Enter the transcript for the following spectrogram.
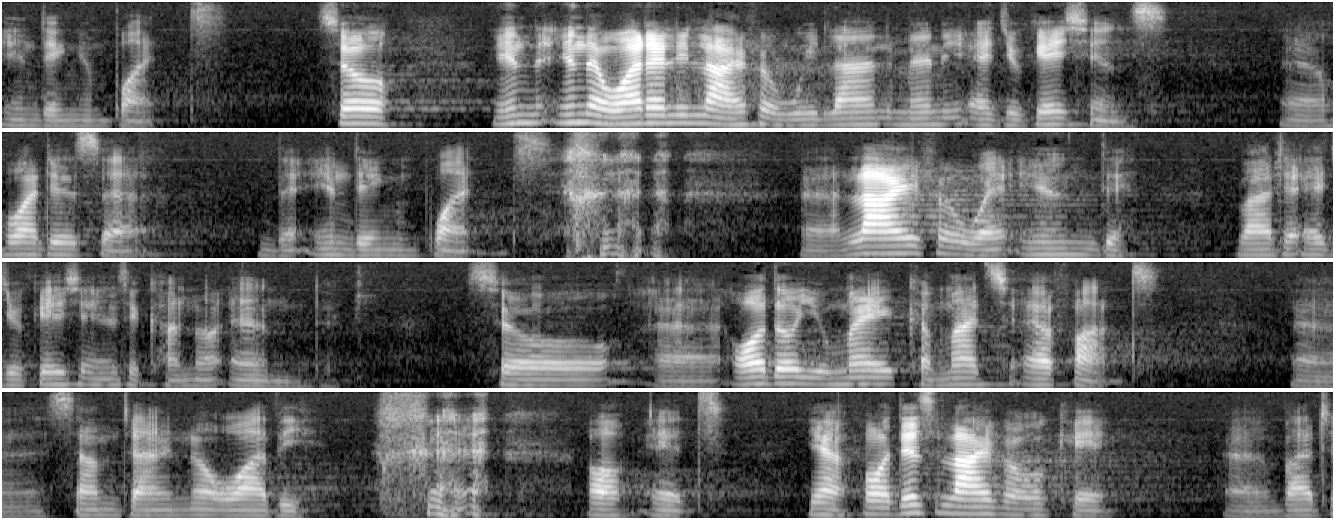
ending points. So, in, in the worldly life, we learn many educations. Uh, what is uh, the ending point? uh, life will end, but education cannot end. So, uh, although you make much effort, uh, sometimes not worthy of it. Yeah, for this life, okay, uh, but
